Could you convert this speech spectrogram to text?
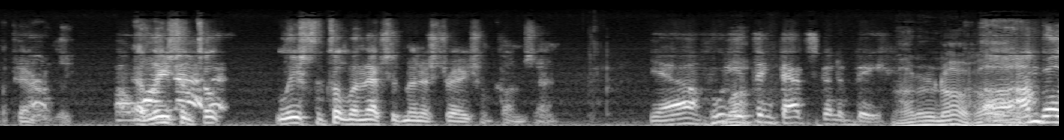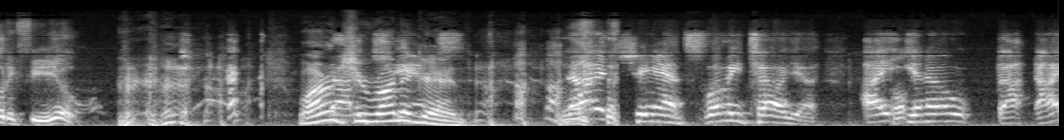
apparently. At least not? until at least until the next administration comes in. Yeah, who do you think that's going to be? I don't know. Uh, I'm voting for you. Why don't Not you run chance. again? Not a chance. Let me tell you. I, Oh. you know, I- I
